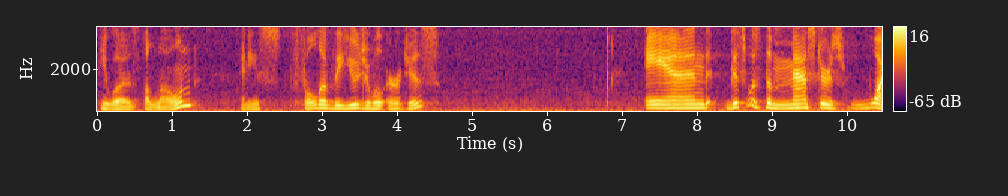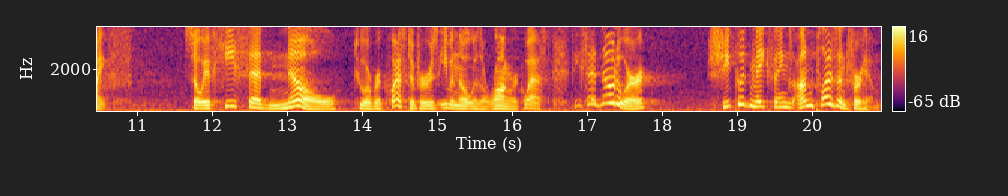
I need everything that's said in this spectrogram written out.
he was alone, and he's full of the usual urges. and this was the master's wife. So if he said no to a request of hers, even though it was a wrong request, if he said no to her, she could make things unpleasant for him.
